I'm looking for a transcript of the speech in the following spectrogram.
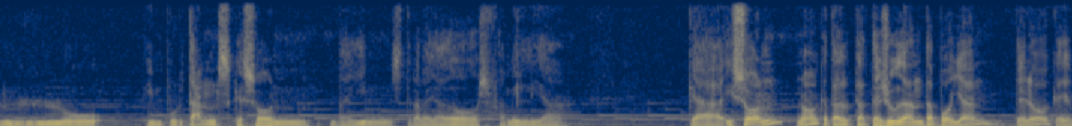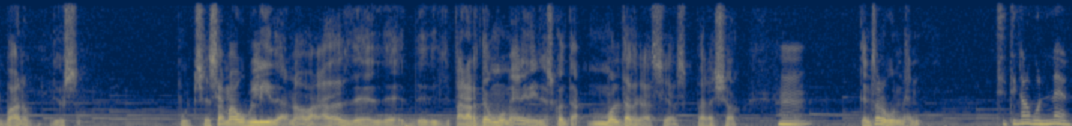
lo importants que són veïns, treballadors, família, que hi són, no? que t'ajuden, t'apoyen, però que, bueno, dius, potser se m'oblida, no?, a vegades de, de, de, dir- parar-te un moment i dir, escolta, moltes gràcies per això. Mm. Tens algun ment? Si tinc algun nen?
